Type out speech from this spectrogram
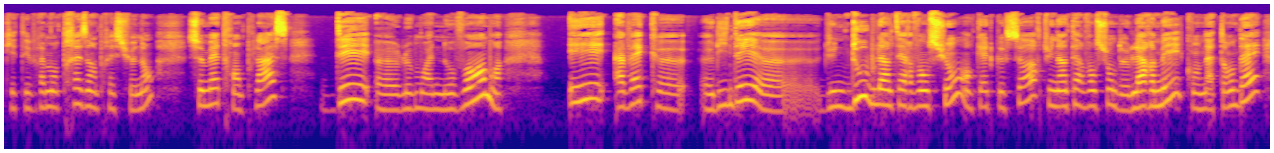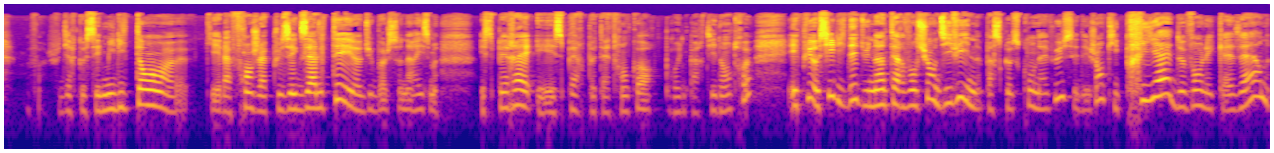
qui étaient vraiment très impressionnants, se mettre en place dès euh, le mois de novembre et avec l'idée d'une double intervention, en quelque sorte, une intervention de l'armée qu'on attendait. Je veux dire que ces militants, euh, qui est la frange la plus exaltée du bolsonarisme, espéraient et espèrent peut-être encore pour une partie d'entre eux. Et puis aussi l'idée d'une intervention divine, parce que ce qu'on a vu, c'est des gens qui priaient devant les casernes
